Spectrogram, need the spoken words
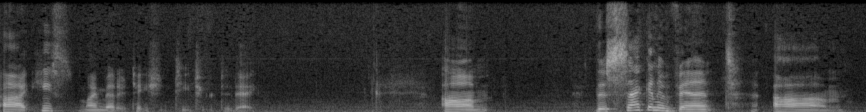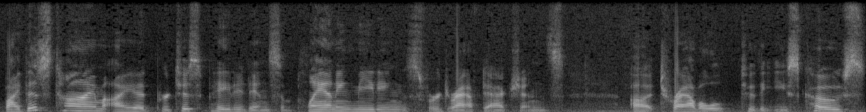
Uh, he's my meditation teacher today. Um, the second event um, by this time, I had participated in some planning meetings for draft actions, uh, travel to the East Coast,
